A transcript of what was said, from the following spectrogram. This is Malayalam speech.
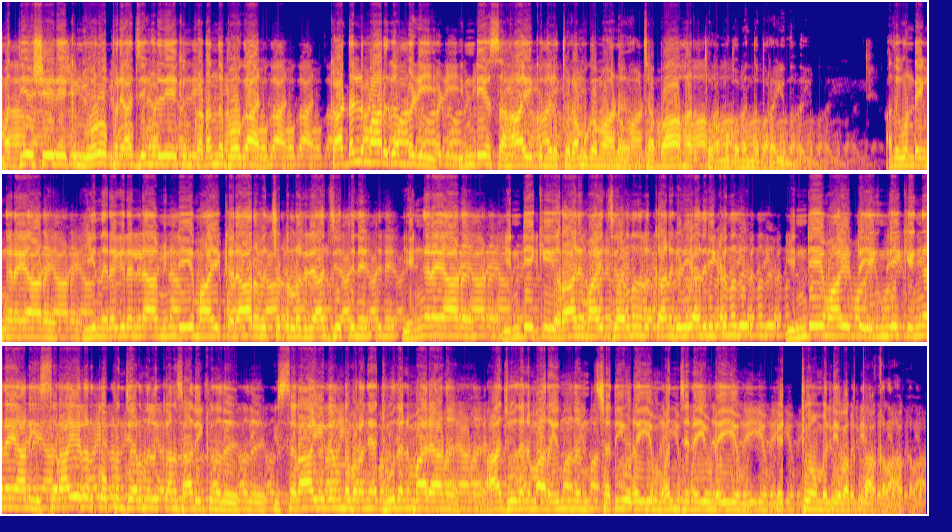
മധ്യേഷ്യയിലേക്കും യൂറോപ്പ് രാജ്യങ്ങളിലേക്കും കടന്നു പോകാൻ കടൽ മാർഗം വഴി ഇന്ത്യയെ സഹായിക്കുന്ന ഒരു തുറമുഖമാണ് ചബാഹർ തുറമുഖം എന്ന് പറയുന്നത്. അതുകൊണ്ട് എങ്ങനെയാണ് ഈ നിലയിലെല്ലാം ഇന്ത്യയുമായി കരാർ വെച്ചിട്ടുള്ള ഒരു രാജ്യത്തിന് എങ്ങനെയാണ് ഇന്ത്യയ്ക്ക് ഇറാനുമായി ചേർന്ന് നിൽക്കാൻ കഴിയാതിരിക്കുന്നത്? ഇന്ത്യയുമായിട്ട് ഇന്ത്യയ്ക്ക് എങ്ങനെയാണ് ഇസ്രായേലർക്കൊപ്പം ചേർന്ന് നിൽക്കാൻ സാധിക്കുന്നത്? ഇസ്രായേൽ എന്ന് പറഞ്ഞ ജൂതന്മാരാണ്. ആ ജൂതന്മാർ ഇന്നും ചതിയുടെയും വഞ്ചനയുടെയും ഏറ്റവും വലിയ വക്താക്കളാണ്.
